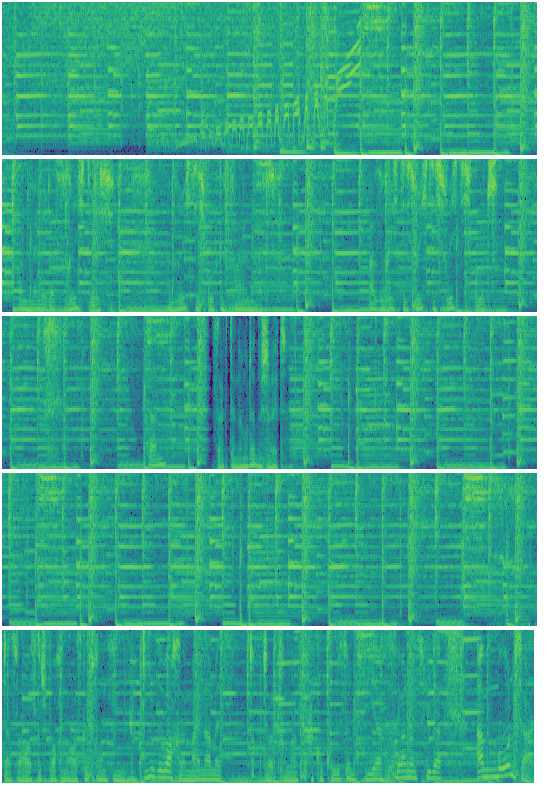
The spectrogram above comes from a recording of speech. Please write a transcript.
Und wenn dir das richtig, richtig gut gefallen hat, also richtig, richtig, richtig gut, dann sag deiner Mutter Bescheid. Das war ausgesprochen ausgetrunken. Diese Woche. Mein Name ist Dr. Thomas Akokulis und wir hören uns wieder am Montag.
